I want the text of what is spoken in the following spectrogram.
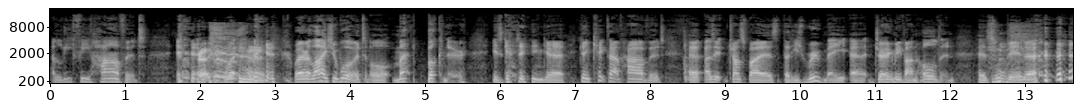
a leafy Harvard. Where, where Elijah Wood or Matt Buckner is getting uh, getting kicked out of Harvard uh, as it transpires that his roommate uh, Jeremy Van Holden has been uh,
